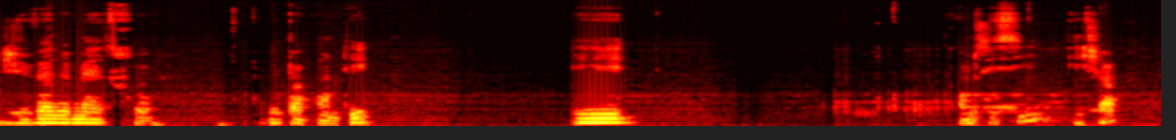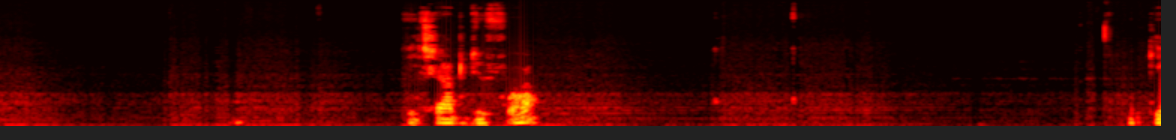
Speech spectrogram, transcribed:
je vais le mettre pas compter. Et comme ceci, échappe. Échappe deux fois. OK.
